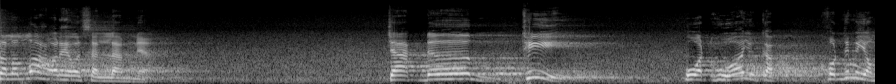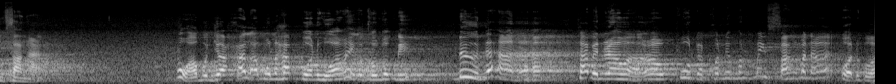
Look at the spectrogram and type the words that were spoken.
สุลต่านละฮ์อะลัยฮิวะสัลลัมเนี่ยจากเดิมที่ปวดหัวอยู่กับคนที่ไม่ยอมฟังอะโอ้อบุญยาฮัลอบุลฮับปวดหัวให้กับคนพวกนี้ ดื้อด้านนะถ้าเป็นเราอะเราพูดกับคนนี้มันไม่ฟังมันนะปวดหัว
